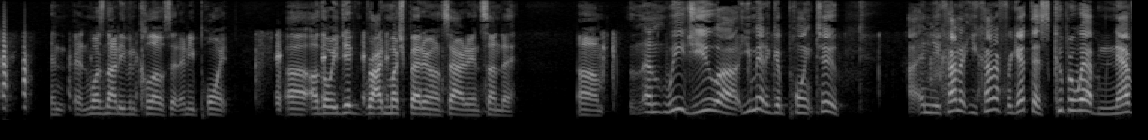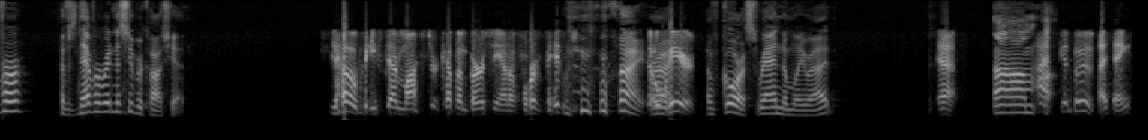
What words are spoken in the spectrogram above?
and and was not even close at any point. Uh, although he did ride much better on Saturday and Sunday. Um, and Weege, you uh, you made a good point too, and you kind of you kind of forget this. Cooper Webb never has never ridden a Supercross yet. No, but he's done Monster Cup and Bercy on a 450. right. So right. weird. Of course, randomly, right? yeah, Um, ah, good move. I think.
